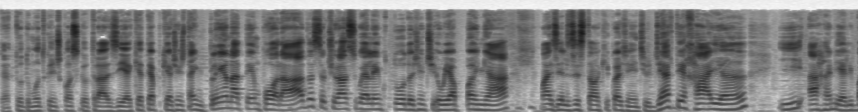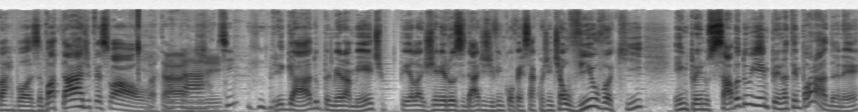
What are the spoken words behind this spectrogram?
É todo mundo que a gente conseguiu trazer aqui, até porque a gente está em plena temporada. Se eu tirasse o elenco todo, a gente, eu ia apanhar, mas eles estão aqui com a gente. O Jeff de Ryan e a Raniele Barbosa. Boa tarde, pessoal. Boa tarde. Boa tarde. Obrigado, primeiramente, pela generosidade de vir conversar com a gente ao vivo aqui, em pleno sábado e em plena temporada, né?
